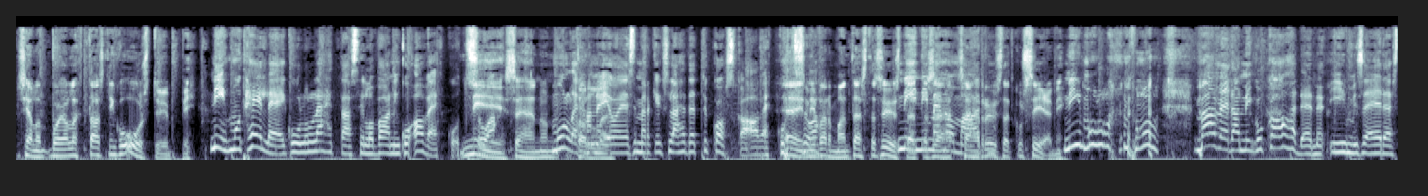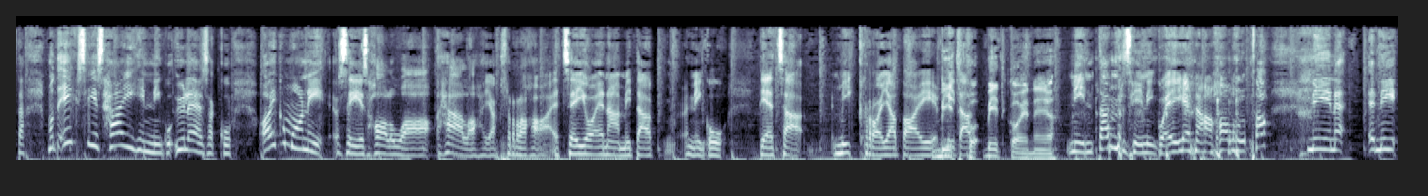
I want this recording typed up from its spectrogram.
siellä on, voi olla taas niinku uusi tyyppi. Niin, mutta heille ei kuulu lähettää silloin vaan niinku avekutsua. Niin, sehän on Mullehan tolleen. ei ole esimerkiksi lähetetty koskaan avekutsua. Ei, niin varmaan tästä syystä, Niin, että sähän, nimenomaan. sähän ryystät kuin sieni. Niin, mulla, mulla, mä vedän niinku kahden ihmisen edestä. Mutta eikö siis häihin niinku yleensä, kun aika moni siis haluaa häälahjaksi rahaa, että se ei ole enää mitään niinku, tiedätkö, mikroja tai mitä. Bitco, bitcoineja. Niin tämmöisiä niinku ei enää haluta. Niin, niin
